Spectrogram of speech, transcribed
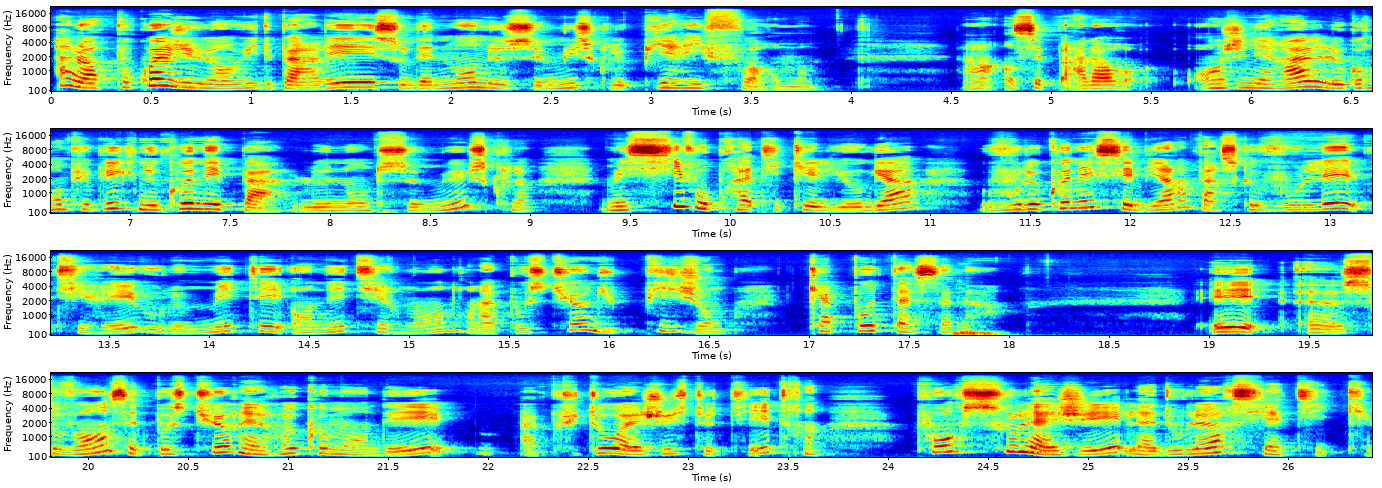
Alors pourquoi j'ai eu envie de parler soudainement de ce muscle piriforme? Hein, Alors en général, le grand public ne connaît pas le nom de ce muscle, mais si vous pratiquez le yoga, vous le connaissez bien parce que vous l'étirez, vous le mettez en étirement dans la posture du pigeon, Kapotasana. Et euh, souvent, cette posture est recommandée, plutôt à juste titre, pour soulager la douleur sciatique.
